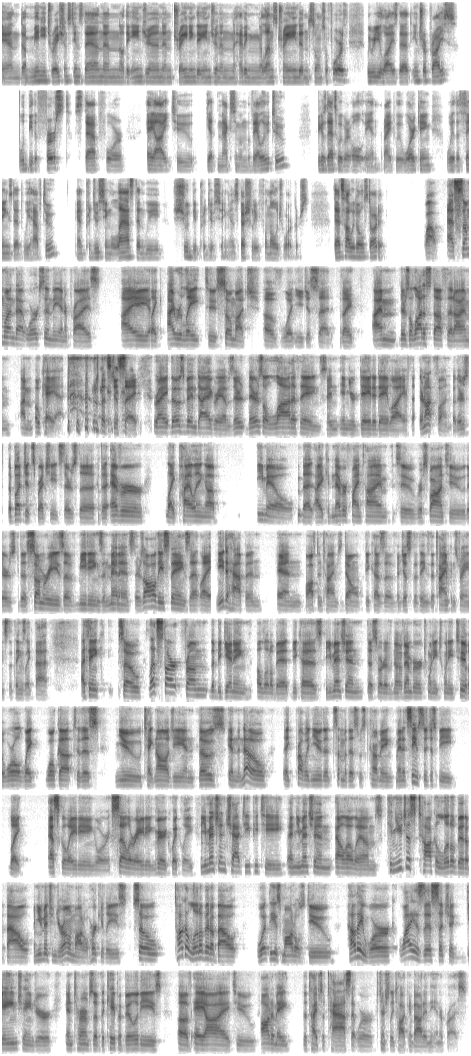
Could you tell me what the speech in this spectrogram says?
and uh, many iterations since then and uh, the engine and training the engine and having LMs trained and so on and so forth we realized that enterprise would be the first step for ai to get maximum value to because that's where we're all in right we're working with the things that we have to and producing less than we should be producing especially for knowledge workers that's how it all started Wow. As someone that works in the enterprise, I like I relate to so much of what you just said. Like I'm there's a lot of stuff that I'm I'm okay at. let's just say, right? Those Venn diagrams, there there's a lot of things in in your day-to-day life that they're not fun. There's the budget spreadsheets, there's the the ever like piling up email that I could never find time to respond to. There's the summaries of meetings and minutes. There's all these things that like need to happen and oftentimes don't because of just the things, the time constraints, the things like that. I think so. Let's start from the beginning a little bit because you mentioned the sort of November 2022, the world wake woke up to this new technology, and those in the know they probably knew that some of this was coming. And it seems to just be like escalating or accelerating very quickly. You mentioned Chat GPT and you mentioned LLMs. Can you just talk a little bit about, and you mentioned your own model, Hercules. So talk a little bit about what these models do, how they work. Why is this such a game changer in terms of the capabilities of AI to automate the types of tasks that we're potentially talking about in the enterprise?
